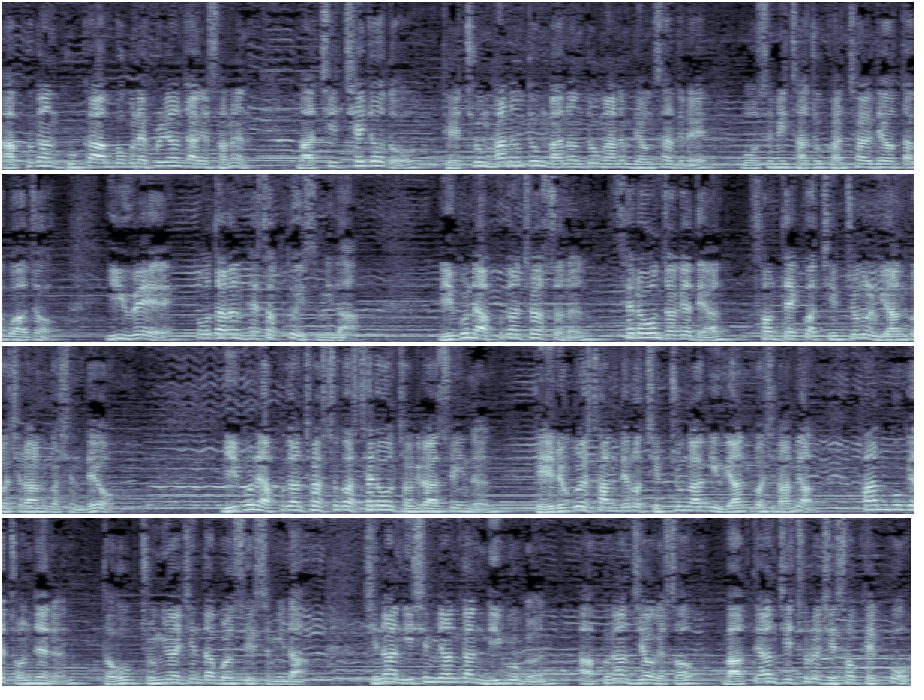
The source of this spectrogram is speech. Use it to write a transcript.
아프간 국가안보군의 훈련장에서는 마치 체조도 대충 하는 둥 마는 둥 하는 병사들의 모습이 자주 관찰되었다고 하죠. 이외에 또 다른 해석도 있습니다. 미군의 아프간 철수는 새로운 적에 대한 선택과 집중을 위한 것이라는 것인데요. 미군의 아프간 철수가 새로운 적이라 할 수 있는 대륙을 상대로 집중하기 위한 것이라면 한국의 존재는 더욱 중요해진다 볼 수 있습니다. 지난 20년간 미국은 아프간 지역에서 막대한 지출을 지속했고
